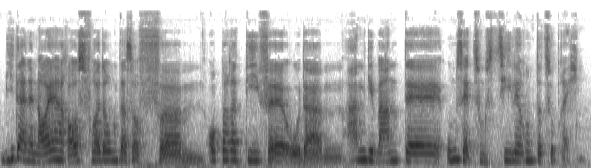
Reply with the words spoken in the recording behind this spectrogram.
wieder eine neue Herausforderung, das auf ähm, operative oder ähm, angewandte Umsetzungsziele runterzubrechen.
